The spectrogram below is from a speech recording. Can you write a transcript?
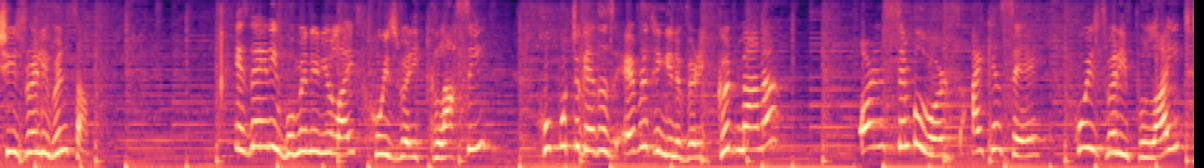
she's really winsome. Is there any woman in your life who is very classy, who put together everything in a very good manner? Or in simple words, I can say, who is very polite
